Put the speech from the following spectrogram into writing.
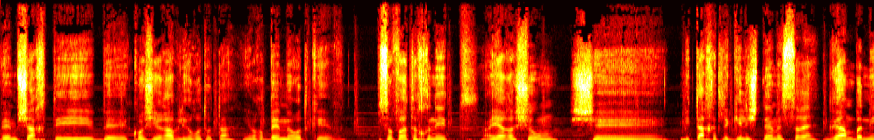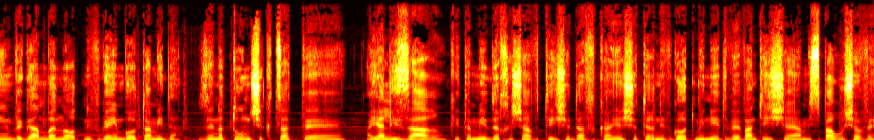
והמשכתי בקושי רב לראות אותה, עם הרבה מאוד כאב. בסוף התוכנית היה רשום שמתחת לגיל 12, גם בנים וגם בנות נפגעים באותה מידה. זה נתון שקצת אה, היה לי זר, כי תמיד חשבתי שדווקא יש יותר נפגעות מינית, והבנתי שהמספר הוא שווה.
